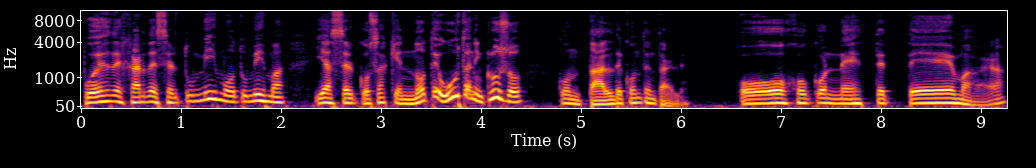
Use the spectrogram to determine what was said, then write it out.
puedes dejar de ser tú mismo o tú misma y hacer cosas que no te gustan incluso con tal de contentarle. Ojo con este tema, ¿verdad?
